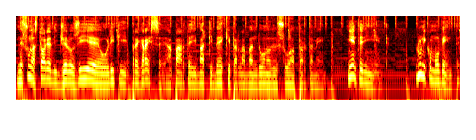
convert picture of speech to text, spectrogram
Nessuna storia di gelosie o liti pregresse, a parte i battibecchi per l'abbandono del suo appartamento. Niente di niente. L'unico movente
